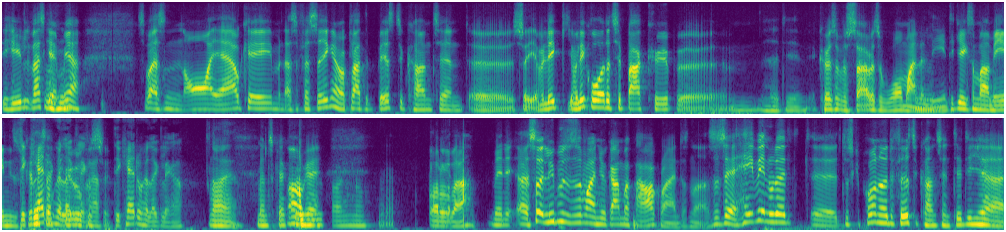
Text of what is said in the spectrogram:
det hele, hvad skal mm-hmm. jeg mhm. mere? Så var jeg sådan, nå ja, okay, men altså Forsaken er jo klart det bedste content, øh, så jeg vil, ikke, jeg vil ikke råde dig til bare at købe, øh, hvad hedder det, Curse of Osiris og Warmind mm. alene. Det giver ikke så meget mening. Det kan, du heller ikke længere. det kan du heller ikke længere. Nej, man skal købe okay. nu. Ja blah, Men øh, og så lige pludselig så var han jo i gang med power grind og sådan noget. Og så sagde jeg, hey, ved nu lidt, øh, du skal prøve noget af det fedeste content, det er de her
